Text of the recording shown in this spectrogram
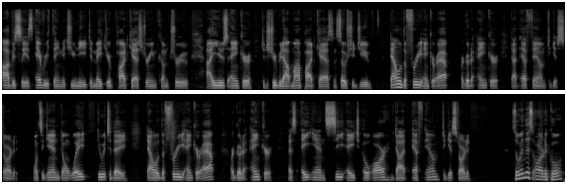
obviously is everything that you need to make your podcast dream come true. I use Anchor to distribute out my podcast, and so should you. Download the free Anchor app or go to anchor.fm to get started. Once again, don't wait, do it today. Download the free Anchor app or go to Anchor. That's A N C H O R dot FM to get started. So, in this article,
